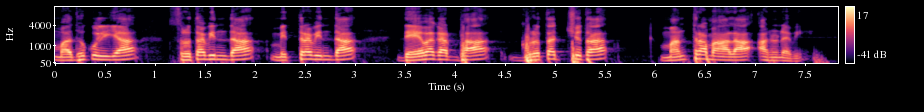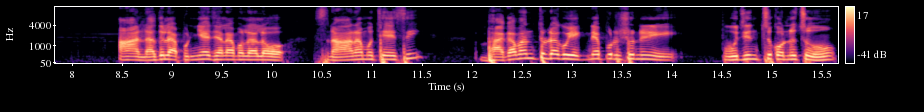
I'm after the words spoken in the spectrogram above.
మధుకుల్య శృతవింద మిత్రవింద దేవగర్భ ఘృతచ్యుత మంత్రమాల అనునవి. ఆ నదుల పుణ్యజలములలో స్నానము చేసి భగవంతుడగు యజ్ఞపురుషుని పూజించుకొనుచు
